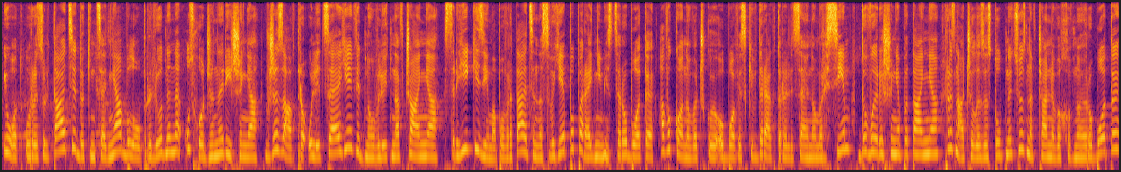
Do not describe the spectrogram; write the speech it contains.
І от у результаті до кінця дня було оприлюднене узгоджене рішення. Вже завтра у ліцеї відновлюють навчання. Сергій Кізіма повертається на своє попереднє місце роботи, а виконувачкою обов'язків директора ліцею номер 7 до вирішення питання призначили заступницю з навчально-виховної роботи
